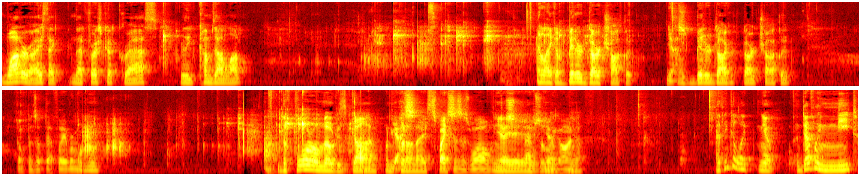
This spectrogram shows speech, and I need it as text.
water or ice, that that fresh cut grass really comes out a lot. And like a bitter dark chocolate, Yes, like bitter dark dark chocolate. opens up that flavor more. Mm-hmm. The floral note is gone when you Yes, put on ice. spices as well. Yeah, just yeah, yeah, absolutely yeah, gone. yeah. I think I like you know definitely neat,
